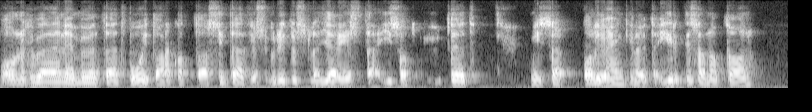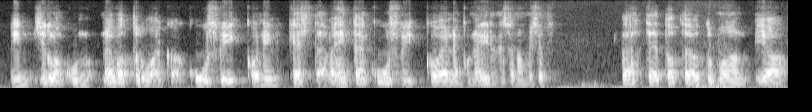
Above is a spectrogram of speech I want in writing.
on hyvä ääneen myöntää, että voi tarkoittaa sitä, että jos yritysllä järjestää isot YT, missä paljon henkilöitä irtisanotaan, niin silloin kun neuvotteluaika on kuusi viikkoa, niin kestää vähintään kuusi viikkoa ennen kuin ne irtisanomiset lähtee toteutumaan. Ja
